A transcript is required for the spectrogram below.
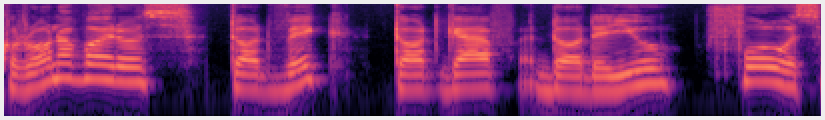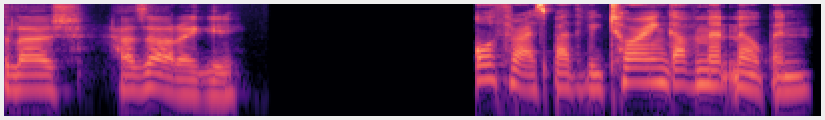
coronavirus.vic.gov.au forward slash هزارگی Authorised by the Victorian Government, Melbourne.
